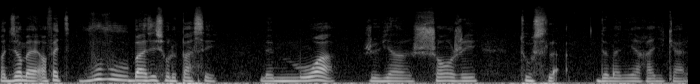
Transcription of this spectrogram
en disant, mais en fait, vous vous basez sur le passé, mais moi, je viens changer tout cela de manière radicale.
